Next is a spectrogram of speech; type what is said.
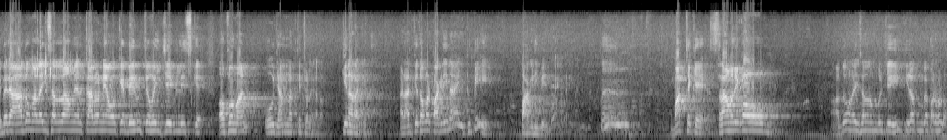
এবারে আদম আলাই সাল্লামের কারণে ওকে বেরুতে হয়েছে ইবলিসকে অপমান। ও জান্নাতকে চলে গেল, কিনারাকে। আর আজকে তো আমার পাগড়ি নাই, টুপি। পাগড়ি বেঁধে একবারে বাদ থেকে, সালাম আলাইকুম। আদম আলাই সাল্লাম বলছে, এই কীরকম ব্যাপার হলো?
